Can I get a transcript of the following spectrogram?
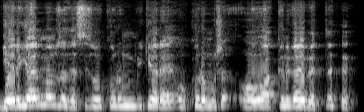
Geri gelmem zaten. Siz o kurum bir kere o kurum o hakkını kaybetti.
